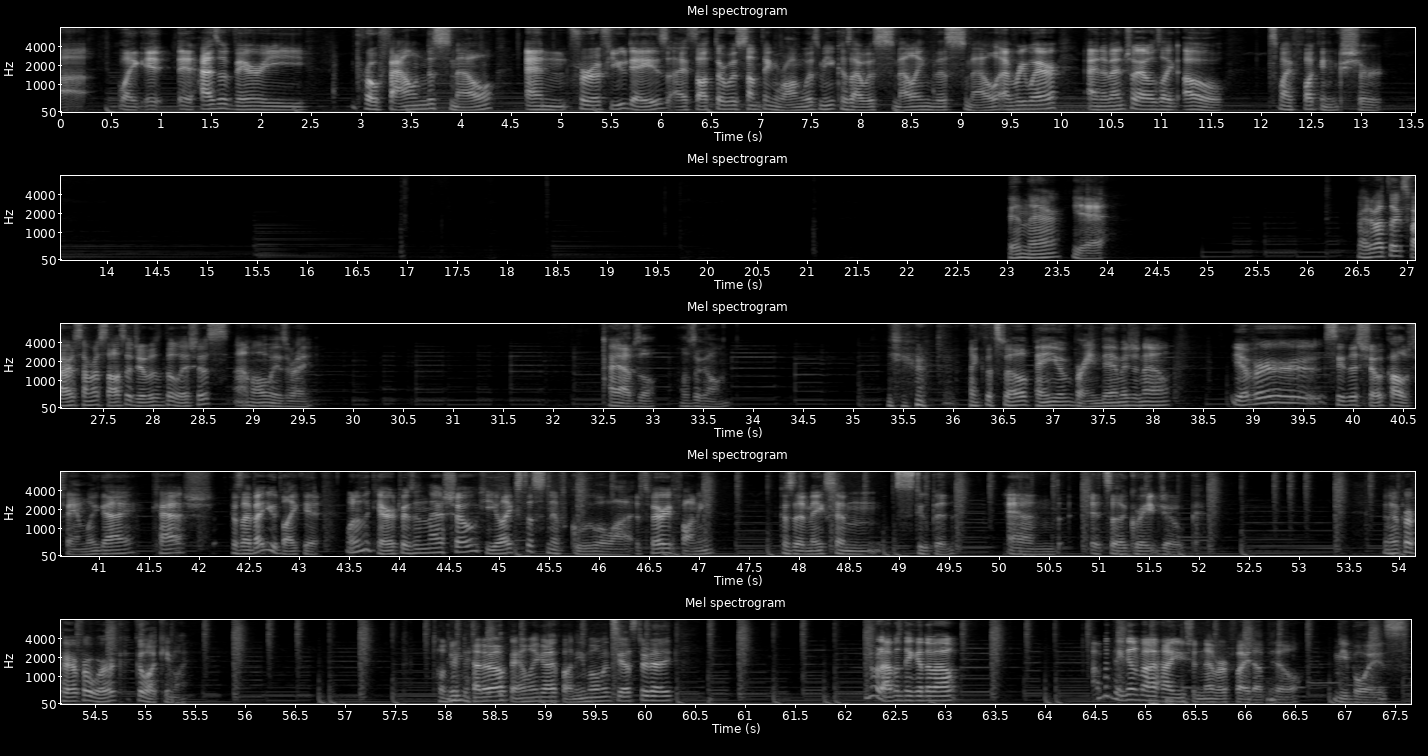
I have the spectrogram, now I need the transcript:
uh, like it. It has a very profound smell. And for a few days, I thought there was something wrong with me because I was smelling this smell everywhere. And eventually, I was like, "Oh, it's my fucking shirt." Been there? Yeah. Right about the expired summer sausage, it was delicious. I'm always right. Hi, Absol. How's it going? like the smell of pain, you have brain damage now? You ever see this show called Family Guy, Cash? Because I bet you'd like it. One of the characters in that show, he likes to sniff glue a lot. It's very funny because it makes him stupid and it's a great joke. I prepare for work? Good luck, Kimoy. Told your dad about Family Guy funny moments yesterday. You know what I've been thinking about? I've been thinking about how you should never fight uphill, me boys.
